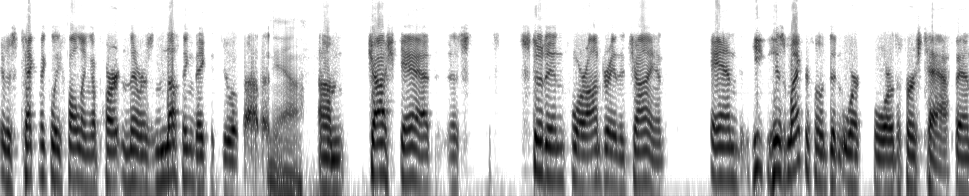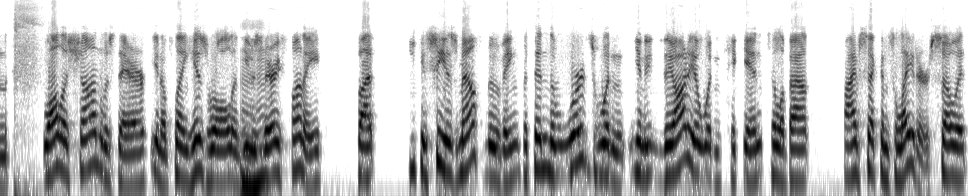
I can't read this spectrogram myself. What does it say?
It was technically falling apart, and there was nothing they could do about it. Yeah. Um, Josh Gad uh, stood in for Andre the Giant, and he his microphone didn't work for the first half. And Wallace Shawn was there, you know, playing his role, and he Mhm. was very funny, but you could see his mouth moving, but then the words wouldn't, you know, the audio wouldn't kick in till about five seconds later. So it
